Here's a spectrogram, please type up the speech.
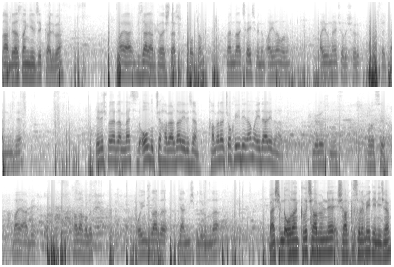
daha birazdan gelecek galiba. Bayağı güzel arkadaşlar ortam. Ben daha çay içmedim, ayılamadım. Ayılmaya çalışıyorum işte kendimce. Gelişmelerden ben sizi oldukça haberdar edeceğim. Kamera çok iyi değil ama idare edin artık. Görüyorsunuz burası bayağı bir kalabalık. Oyuncular da gelmiş bir durumda. Ben şimdi Orhan Kılıç abimle şarkı söylemeyi deneyeceğim.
